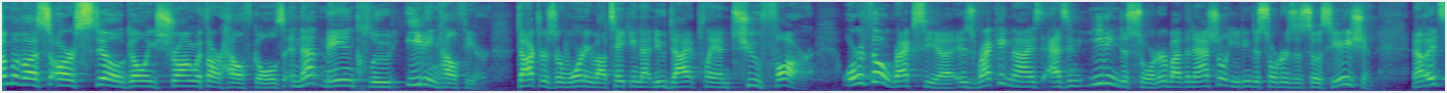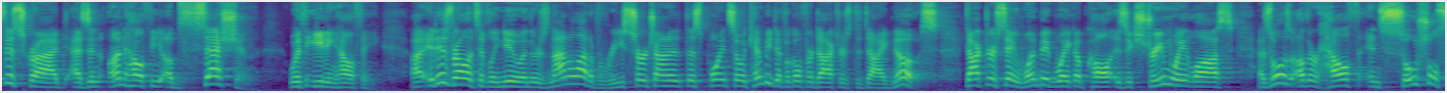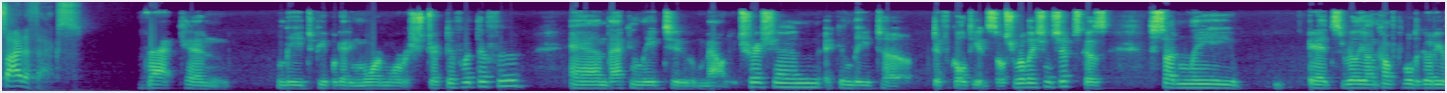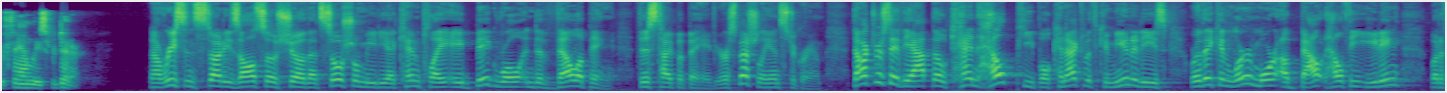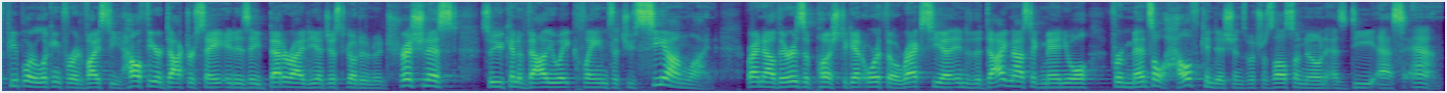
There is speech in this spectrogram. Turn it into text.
Some of us are still going strong with our health goals, and that may include eating healthier. Doctors are warning about taking that new diet plan too far. Orthorexia is recognized as an eating disorder by the National Eating Disorders Association. Now, it's described as an unhealthy obsession with eating healthy. Uh, it is relatively new and there's not a lot of research on it at this point, so it can be difficult for doctors to diagnose. Doctors say one big wake up call is extreme weight loss, as well as other health and social side effects. That can lead to people getting more and more restrictive with their food, and that can lead to malnutrition. It can lead to difficulty in social relationships because suddenly it's really uncomfortable to go to your families for dinner. Now, recent studies also show that social media can play a big role in developing this type of behavior, especially Instagram. Doctors say the app, though, can help people connect with communities where they can learn more about healthy eating. But if people are looking for advice to eat healthier, doctors say it is a better idea just to go to a nutritionist so you can evaluate claims that you see online. Right now, there is a push to get orthorexia into the diagnostic manual for mental health conditions, which was also known as DSM.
